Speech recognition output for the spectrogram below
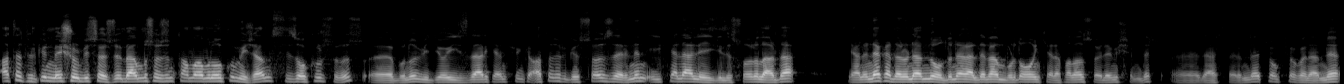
Atatürk'ün meşhur bir sözü. Ben bu sözün tamamını okumayacağım. Siz okursunuz e, bunu videoyu izlerken. Çünkü Atatürk'ün sözlerinin ilkelerle ilgili sorularda yani ne kadar önemli olduğunu herhalde ben burada 10 kere falan söylemişimdir e, derslerimde. Çok çok önemli.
